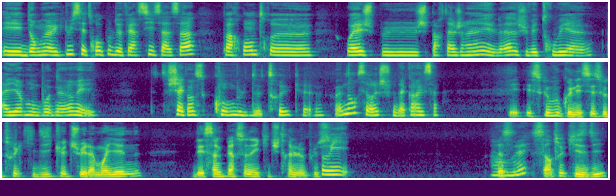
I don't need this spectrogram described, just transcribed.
Et donc, avec lui, c'est trop cool de faire ci, ça, ça. Par contre, euh, ouais, je, peux, je partage rien. Et là, je vais trouver ailleurs mon bonheur. Et chacun se comble de trucs. Ouais, non, c'est vrai, je suis d'accord avec ça. Et est-ce que vous connaissez ce truc qui dit que tu es la moyenne des cinq personnes avec qui tu traînes le plus? Oui, Ah ouais? C'est un truc qui se dit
